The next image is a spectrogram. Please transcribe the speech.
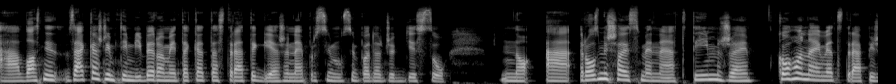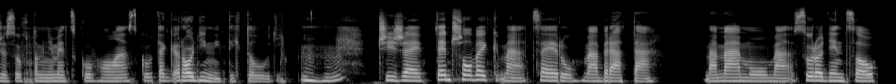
a vlastne za každým tým výberom je taká tá stratégia, že najprv si musím povedať, že kde sú. No a rozmýšľali sme nad tým, že koho najviac trápi, že sú v tom Nemecku, v Holandsku, tak rodiny týchto ľudí. Mm-hmm. Čiže ten človek má dceru, má brata, má mámu, má súrodencov,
